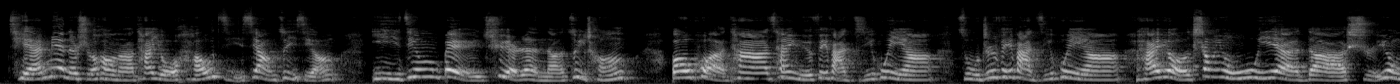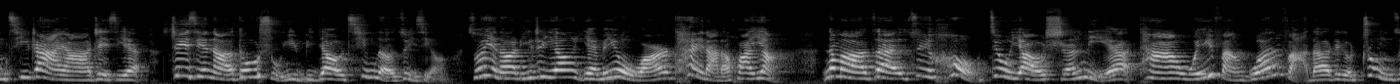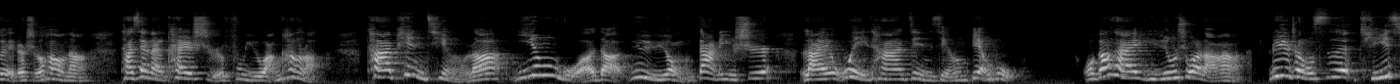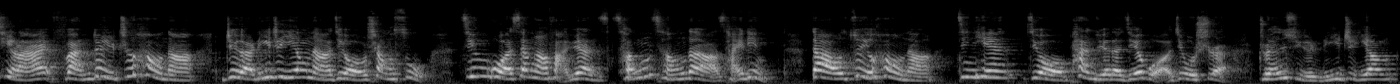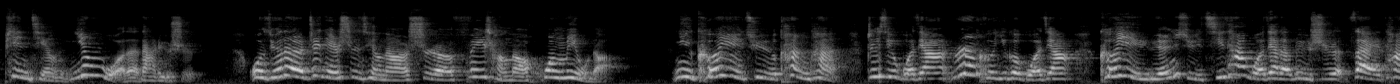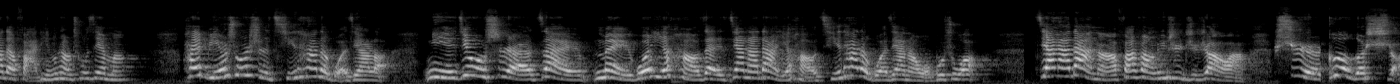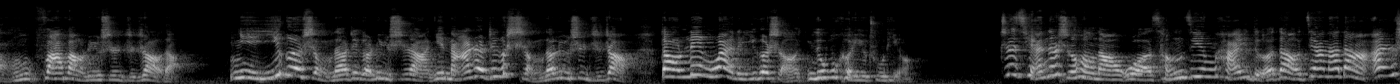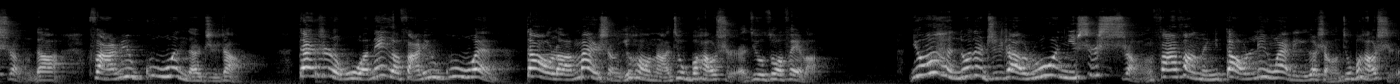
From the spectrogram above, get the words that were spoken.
前面的时候呢，他有好几项罪行已经被确认呢罪成，包括他参与非法集会呀、组织非法集会呀，还有商用物业的使用欺诈呀，这些这些呢都属于比较轻的罪行，所以呢，黎智英也没有玩太大的花样。那么在最后就要审理他违反国安法的这个重罪的时候呢，他现在开始负隅顽抗了。他聘请了英国的御用大律师来为他进行辩护。我刚才已经说了啊，律政司提起来反对之后呢，这个黎智英呢就上诉，经过香港法院层层的裁定，到最后呢。今天就判决的结果就是准许黎智英聘请英国的大律师。我觉得这件事情呢是非常的荒谬的。你可以去看看这些国家，任何一个国家可以允许其他国家的律师在他的法庭上出现吗？还别说是其他的国家了，你就是在美国也好，在加拿大也好，其他的国家呢，我不说。加拿大呢发放律师执照啊，是各个省发放律师执照的。你一个省的这个律师啊，你拿着这个省的律师执照到另外的一个省，你都不可以出庭。之前的时候呢，我曾经还得到加拿大安省的法律顾问的执照，但是我那个法律顾问到了曼省以后呢，就不好使，就作废了。有很多的执照，如果你是省发放的，你到另外的一个省就不好使。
